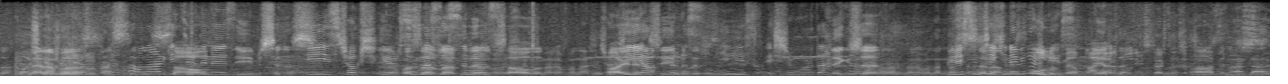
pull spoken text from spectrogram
da. Başkanım, Merhaba. Nasılsınız? Sağ ol. getirdiniz. İyi misiniz? İyiyiz çok şükür. Siz Pazarlar dilerim. nasılsınız? Sağ olun. Çok iyi Aileniz yaptınız. iyidir. İyiyiz. Eşim burada. Ne güzel. Bir resim Selam. çekinebilir Olur miyiz? memnuniyetle. Abi Ben nasıl? de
